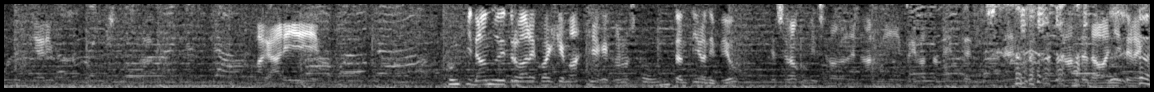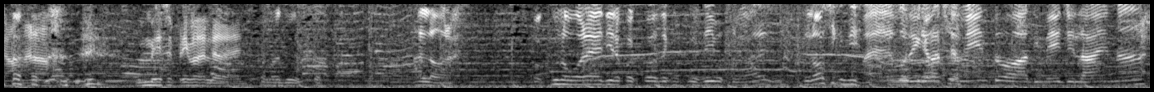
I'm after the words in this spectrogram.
volentieri. Magari confidando di trovare qualche macchina che conosco un tantino di più, che se no comincerò ad allenarmi privatamente dissidente, distante da ogni telecamera un mese prima dell'evento. sembra giusto. Allora, qualcuno vuole dire qualcosa di conclusivo finale? Veloci che mi sta Beh, un ringraziamento ad Imagine Line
